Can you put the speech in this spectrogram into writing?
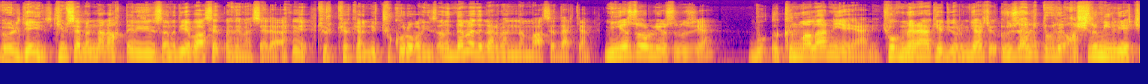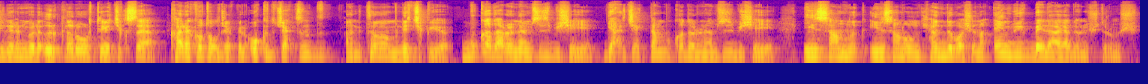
bölge insanı. Kimse benden Akdeniz insanı diye bahsetmedi mesela. Hani Türk kökenli Çukurova insanı demediler benden bahsederken. Niye zorluyorsunuz ya? Bu ıkınmalar niye yani? Çok merak ediyorum gerçekten. Özellikle böyle aşırı milliyetçilerin böyle ırkları ortaya çıksa karekot olacak böyle okutacaksın hani tamam mı ne çıkıyor? Bu kadar önemsiz bir şeyi gerçekten bu kadar önemsiz bir şeyi insanlık insanoğlu kendi başına en büyük belaya dönüştürmüş.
